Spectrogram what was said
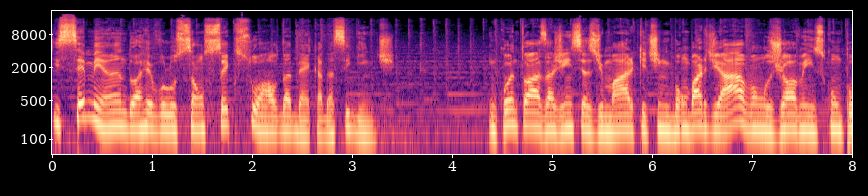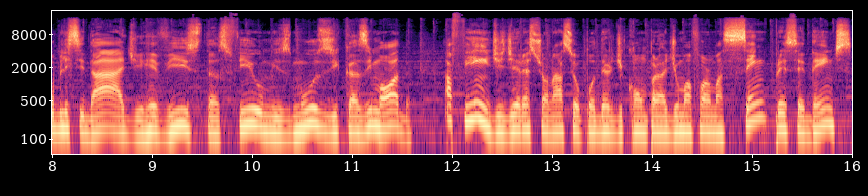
e semeando a revolução sexual da década seguinte. Enquanto as agências de marketing bombardeavam os jovens com publicidade, revistas, filmes, músicas e moda, a fim de direcionar seu poder de compra de uma forma sem precedentes,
